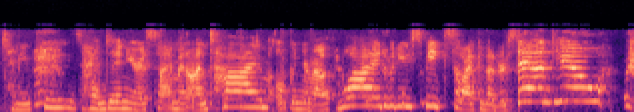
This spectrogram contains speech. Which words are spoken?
Can you please hand in your assignment on time? Open your mouth wide when you speak so I can understand you.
